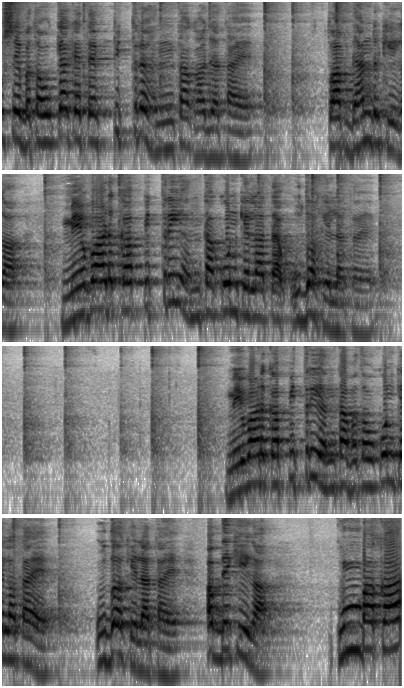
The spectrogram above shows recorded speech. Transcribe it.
उसे बताओ क्या कहते हैं? पितृहंता कहा जाता है। तो आप ध्यान रखिएगा, मेवाड़ का पितृहंता कौन कहलाता है? उदा कहलाता है। मेवाड़ का पितृहंता बताओ कौन कहलाता है? उदा कहलाता है। अब देखिएगा, कुंभा का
